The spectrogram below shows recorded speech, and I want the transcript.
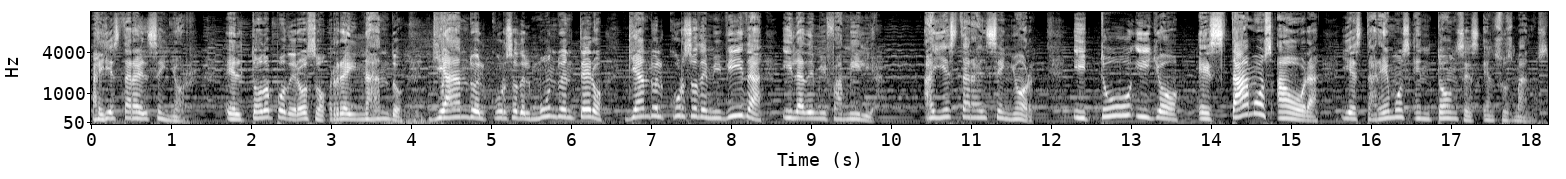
ahí estará el Señor, el Todopoderoso, reinando, guiando el curso del mundo entero, guiando el curso de mi vida y la de mi familia. Ahí estará el Señor y tú y yo estamos ahora y estaremos entonces en sus manos.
